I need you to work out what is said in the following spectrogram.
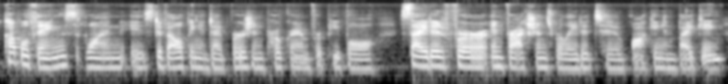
a couple things. One is developing a diversion program for people cited for infractions related to walking and biking.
